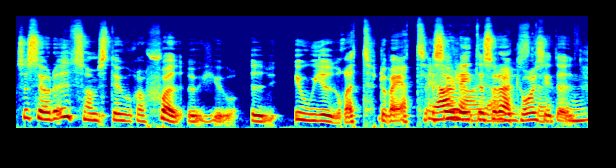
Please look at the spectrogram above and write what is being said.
så såg det ut som stora sjöodjuret, du vet. Ja, såg ja, lite ja, sådär det. konstigt ut. Mm.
